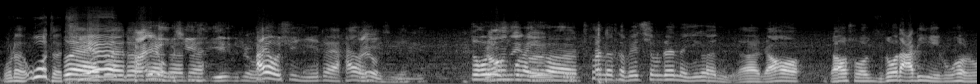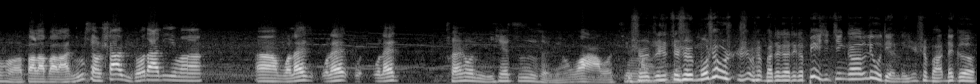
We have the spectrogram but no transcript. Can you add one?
我的我的对天！对还有续集是吧？还有续集，对，还还有续集。续集。最后那又出来一个个穿的特别清真的一个女的，然后然后说宇宙大帝如何如何，巴拉巴拉，你们想杀宇宙大帝吗？啊，我来我来我我来传授你一些知识水平，哇，我惊了！就是这是这是魔兽是不是把这个这个变形金刚六点零是吧？那个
